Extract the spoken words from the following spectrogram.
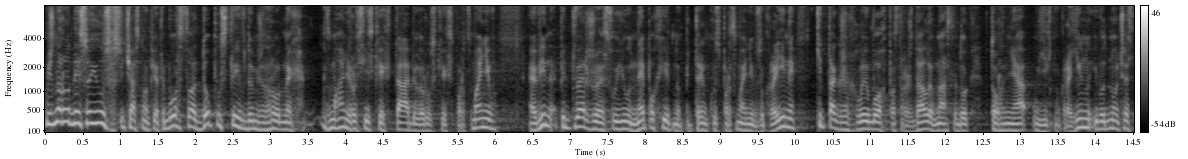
Міжнародний союз сучасного п'ятиборства допустив до міжнародних змагань російських та білоруських спортсменів. Він підтверджує свою непохитну підтримку спортсменів з України, які так жахливо постраждали внаслідок вторгнення у їхню країну, і водночас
